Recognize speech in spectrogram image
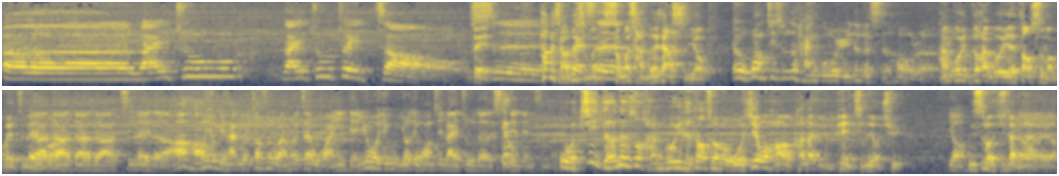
呃，来猪来猪最早对是他们想要在什么什么？场合下使用？哎，我忘记是不是韩国瑜那个时候了。韩国瑜做韩国瑜的造势晚会之类对啊，的吗？对啊，对啊，对啊之类的，然后好像又比韩国造势晚会再晚一点，因为我已经有点忘记来猪的时间点是什么。我记得那时候韩国瑜的造势晚会，我记得我好像有看到影片，你是不是有去？有，你是不是有去站台？有有有，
